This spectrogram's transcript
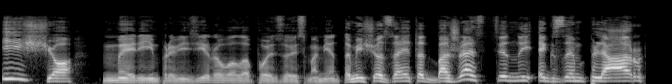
и еще...» Мэри импровизировала, пользуясь моментом. «Еще за этот божественный экземпляр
